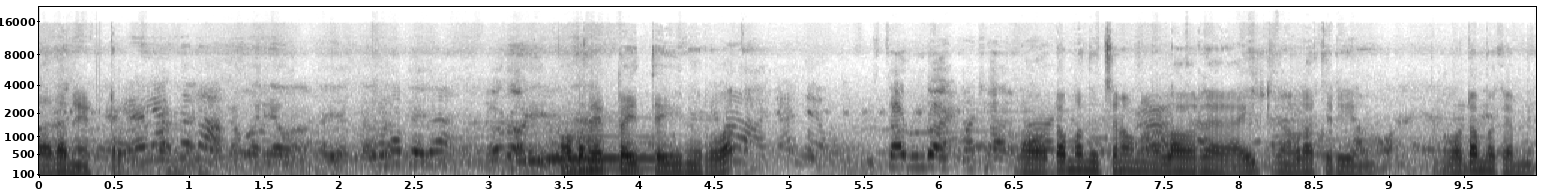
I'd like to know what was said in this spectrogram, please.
பதினெட்டு பதினெட்டாயிரத்தி ஐநூறுரூவா உடம்பு வந்துச்சுன்னா இன்னும் நல்லா ஒரு ஹைட் நல்லா தெரியும். உடம்பு கம்மி.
